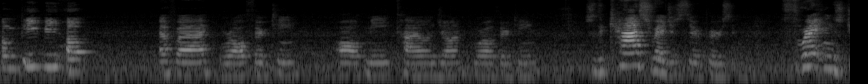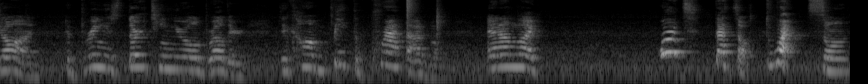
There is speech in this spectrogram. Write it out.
come beat me up. FYI, we're all 13. All me, Kyle, and John, we're all 13. So the cash register person threatens John to bring his 13 year old brother to come beat the crap out of him. And I'm like, what? That's a threat, son.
